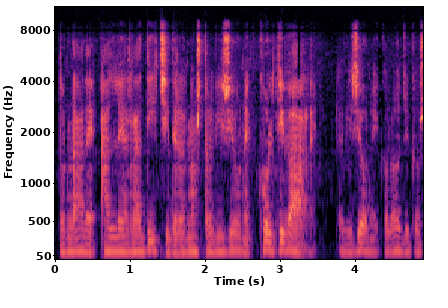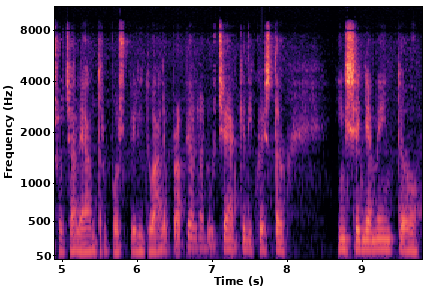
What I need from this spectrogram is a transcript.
tornare alle radici della nostra visione, coltivare la visione ecologico-sociale antropo-spirituale proprio alla luce anche di questo insegnamento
